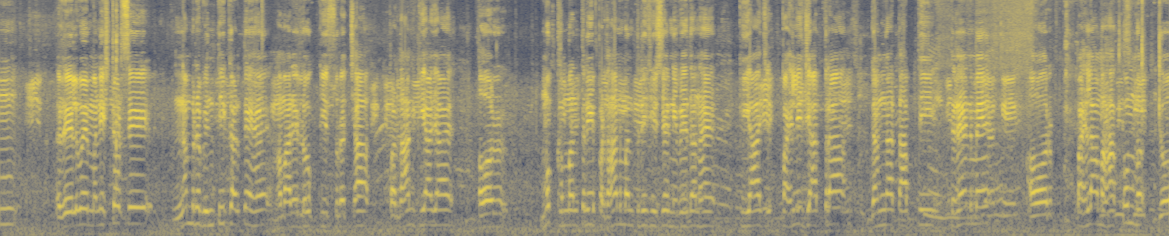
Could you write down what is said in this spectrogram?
रेलवे मिनिस्टर से नम्र विनती करते हैं हमारे लोग की सुरक्षा प्रदान किया जाए और मुख्यमंत्री, प्रधानमंत्री जी से निवेदन है कि आज पहली यात्रा गंगा ताप्ती ट्रेन में और पहला महाकुंभ जो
